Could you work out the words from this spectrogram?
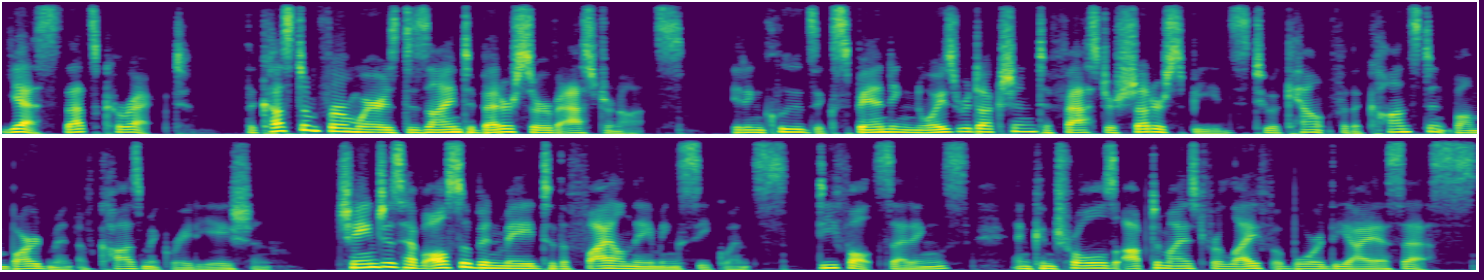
Yes, that's correct. The custom firmware is designed to better serve astronauts. It includes expanding noise reduction to faster shutter speeds to account for the constant bombardment of cosmic radiation. Changes have also been made to the file naming sequence, default settings, and controls optimized for life aboard the ISS.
